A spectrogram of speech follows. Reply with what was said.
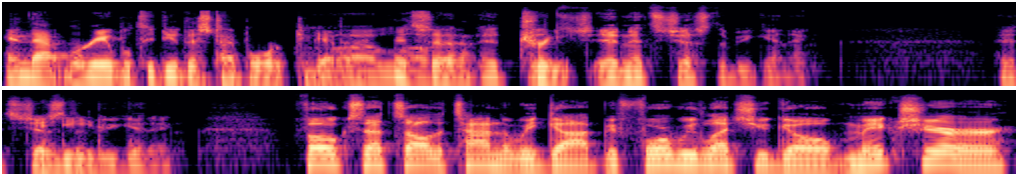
and that we're able to do this type of work oh, together. Oh, it's a it. it treat, it's, and it's just the beginning. It's just Indeed. the beginning, folks. That's all the time that we got. Before we let you go, make sure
